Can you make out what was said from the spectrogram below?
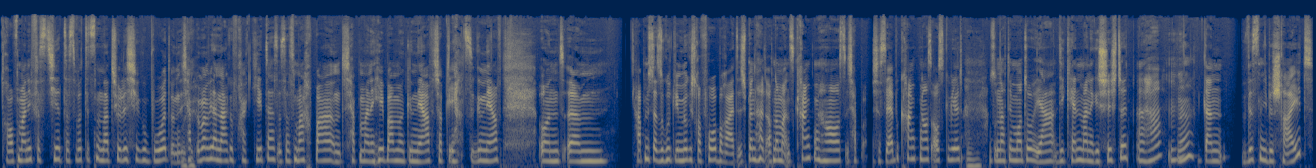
drauf manifestiert, das wird jetzt eine natürliche Geburt. Und ich habe immer wieder nachgefragt, geht das? Ist das machbar? Und ich habe meine Hebamme genervt, ich habe die Ärzte genervt. Und ähm, habe mich da so gut wie möglich darauf vorbereitet. Ich bin halt auch nochmal ins Krankenhaus. Ich habe dasselbe Krankenhaus ausgewählt. So nach dem Motto, ja, die kennen meine Geschichte. Aha. mhm. Ne? Dann wissen die Bescheid.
